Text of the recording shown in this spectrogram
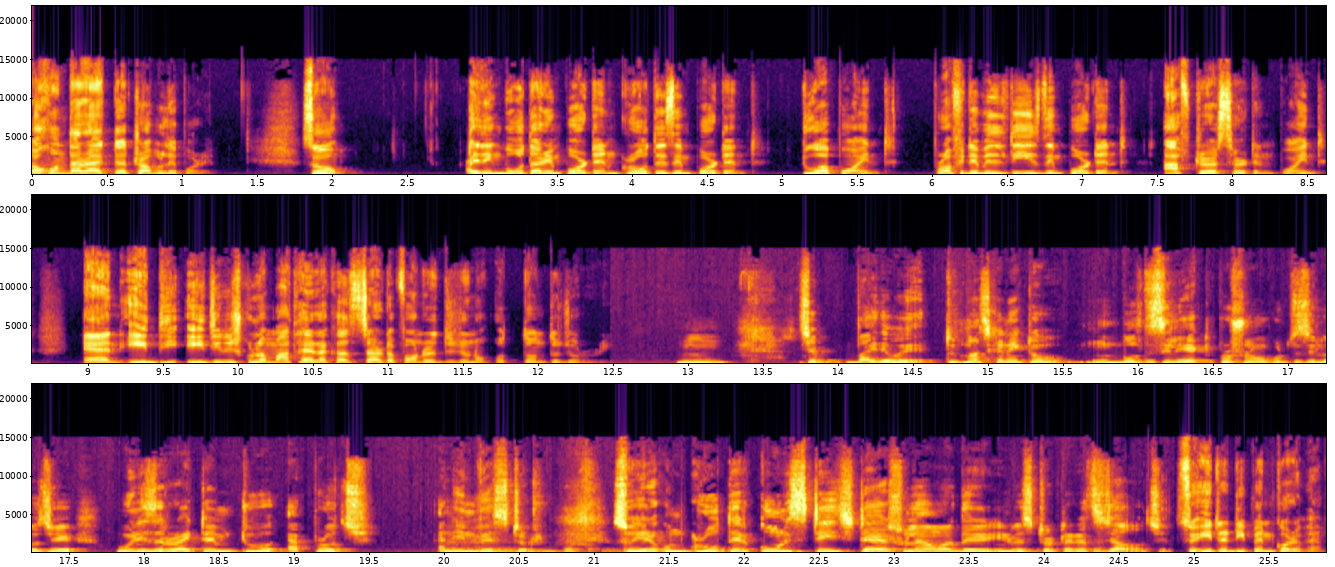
তখন তারা একটা ট্রাবলে পড়ে। So I think both are important growth is important to a point profitability is important after a certain point and এই এই জিনিসগুলো মাথায় রাখা স্টার্ট আপ ফাউন্ডারদের জন্য অত্যন্ত জরুরি। হুম। আচ্ছা বাই দ্য ওয়ে তুমি মাঝখানে একটু বলতেছিলে একটা প্রশ্ন করতেছিল যে when is the right time to approach an investor so এরকম গ্রোথের কোন স্টেজটায় আসলে আমাদের ইনভেস্টরটার কাছে যাওয়া উচিত? সো এটা ডিপেন্ড করে ভ্যাম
